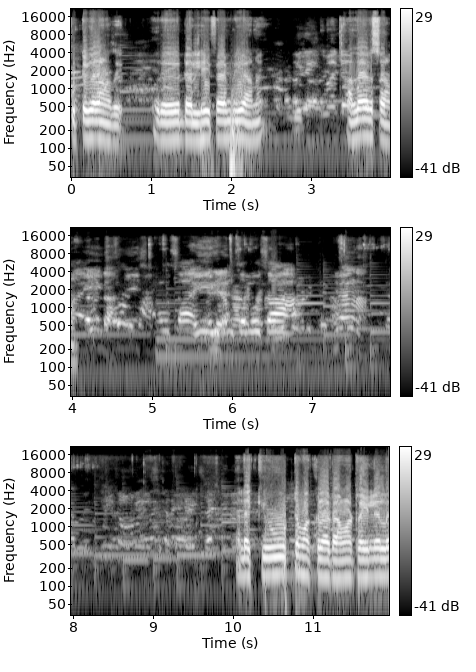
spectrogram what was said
കുട്ടികളാണത്. ഒരു ഡൽഹി ഫാമിലിയാണ് നല്ല രസമാണ് നല്ല ക്യൂട്ട് മക്കളാട്ടോ നമ്മുടെ ട്രെയിനിലുള്ള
